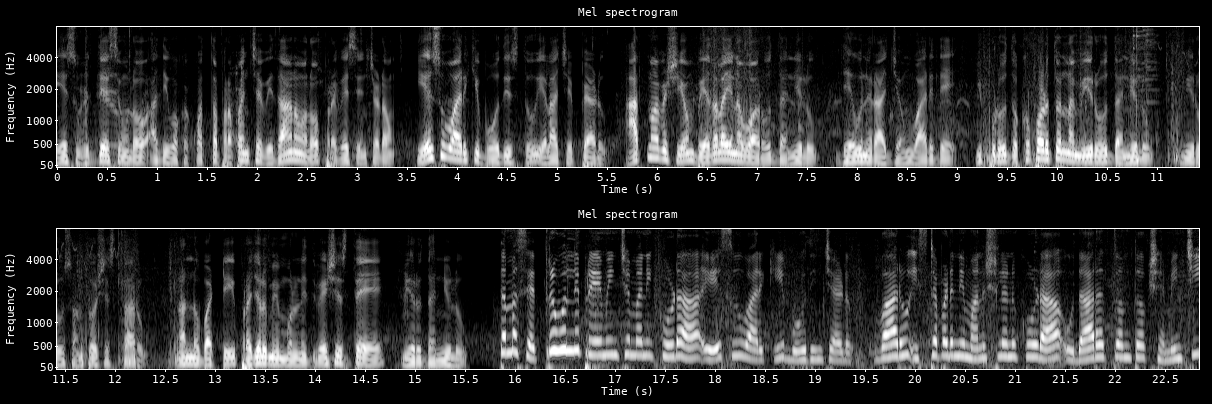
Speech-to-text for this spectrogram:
యేసు ఉద్దేశంలో అది ఒక కొత్త ప్రపంచ విధానంలో ప్రవేశించడం. యేసు వారికి బోధిస్తూ ఇలా చెప్పాడు. ఆత్మ విషయం బేదలైన వారు ధన్యులు. దేవుని రాజ్యం వారిదే. ఇప్పుడు దుఃఖపడుతున్న మీరు ధన్యులు. మీరు సంతోషిస్తారు. నన్ను బట్టి ప్రజలు మిమ్మల్ని ద్వేషిస్తే మీరు ధన్యులు. తమ శత్రువుల్ని ప్రేమించమని కూడా యేసు వారికి బోధించాడు. వారు ఇష్టపడని మనుషులను కూడా ఉదారత్వంతో క్షమించి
